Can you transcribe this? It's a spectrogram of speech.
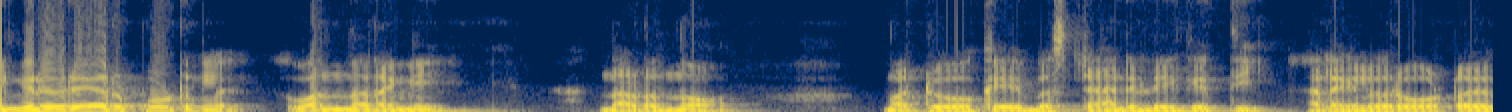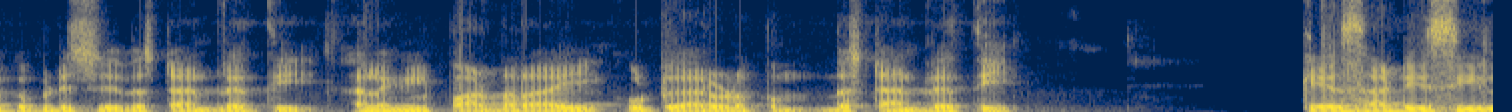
ഇങ്ങനെ ഒരു എയർപോർട്ടിൽ വന്നിറങ്ങി നടന്നോ മറ്റോ ഒക്കെ ബസ് സ്റ്റാൻഡിലേക്ക് എത്തി അല്ലെങ്കിൽ ഒരു ഓട്ടോയൊക്കെ പിടിച്ച് ബസ് സ്റ്റാൻഡിലെത്തി അല്ലെങ്കിൽ പാർട്ണറായി കൂട്ടുകാരോടൊപ്പം ബസ് സ്റ്റാൻഡിലെത്തി കെ എസ് ആർ ടി സിയിൽ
